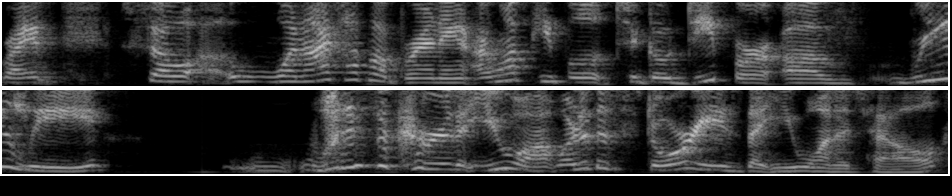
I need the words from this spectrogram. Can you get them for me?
right? So uh, when i talk about branding i want people to go deeper of really what is the career that you want? What are the stories that you want to tell?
